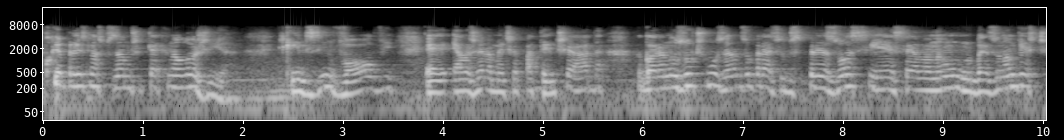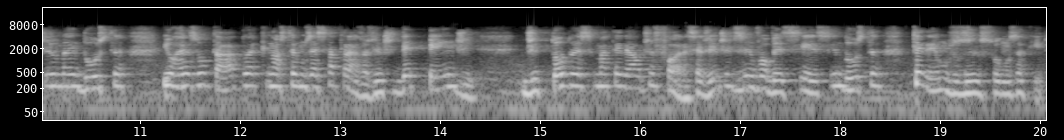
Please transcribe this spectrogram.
Porque para isso nós precisamos de tecnologia. quem desenvolve, é, ela geralmente é patenteada. Agora, nos últimos anos, o Brasil desprezou a ciência, ela não, o Brasil não investiu na indústria e o resultado é que nós temos esse atraso. A gente depende de todo esse material de fora. Se a gente desenvolver ciência e indústria, teremos os insumos aqui.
